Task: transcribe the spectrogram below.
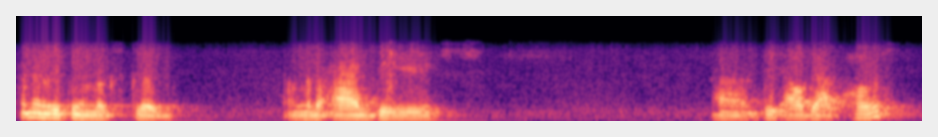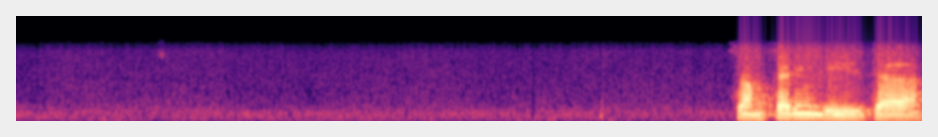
and everything looks good. I'm going to add the, uh, the LDAP host. So I'm setting these, uh,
